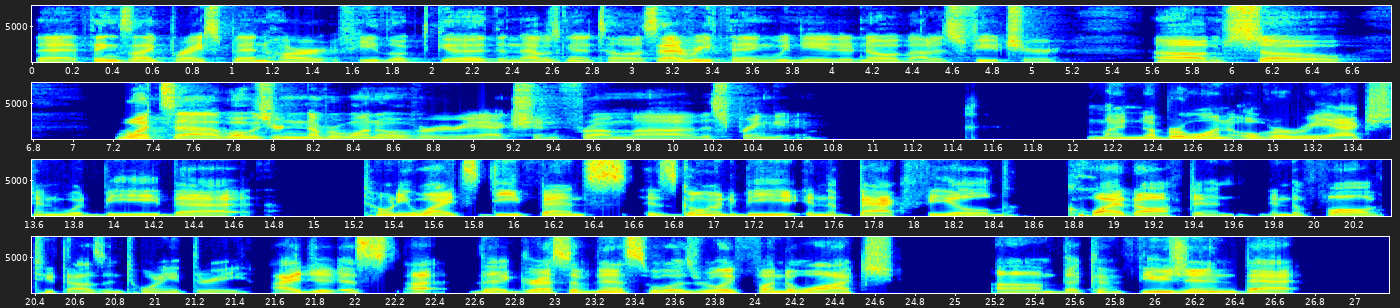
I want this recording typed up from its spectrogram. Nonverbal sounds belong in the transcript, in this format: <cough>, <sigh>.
that things like Bryce Benhart, if he looked good, then that was going to tell us everything we needed to know about his future. Um, so, what uh, what was your number one overreaction from uh, the spring game? My number one overreaction would be that Tony White's defense is going to be in the backfield quite often in the fall of 2023. I just uh, the aggressiveness was really fun to watch. Um, the confusion that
